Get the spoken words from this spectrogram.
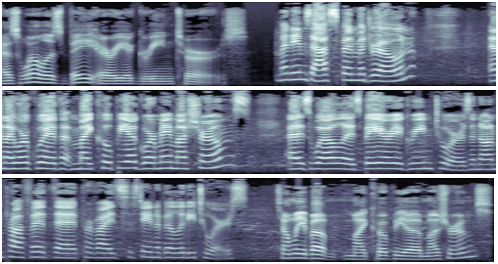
as well as Bay Area green Tours. My name is Aspen Madrone, and I work with Mycopia gourmet mushrooms as well as Bay Area Green Tours, a nonprofit that provides sustainability tours. Tell me about Mycopia mushrooms.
